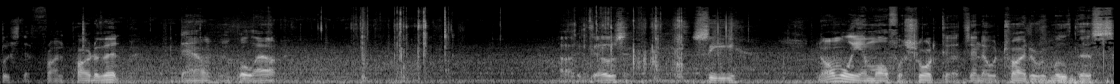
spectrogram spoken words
Push the front part of it down and pull out. It goes. See, normally I'm all for shortcuts and I would try to remove this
